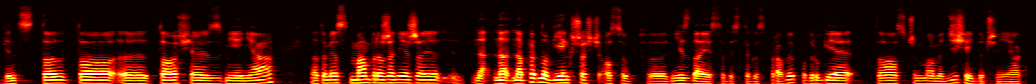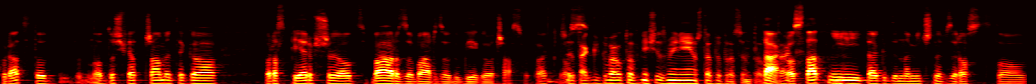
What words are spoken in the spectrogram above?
Więc to, to, e, to się zmienia. Natomiast mam wrażenie, że na, na, na, pewno większość osób e, nie zdaje sobie z tego sprawy. Po drugie, to z czym mamy dzisiaj do czynienia akurat, to no, doświadczamy tego po raz pierwszy od bardzo, bardzo długiego czasu. Tak? Że tak gwałtownie się zmieniają stopy procentowe. Tak, tak? ostatni mhm. tak dynamiczny wzrost to,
